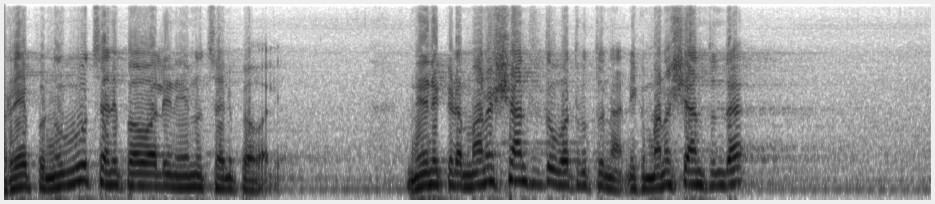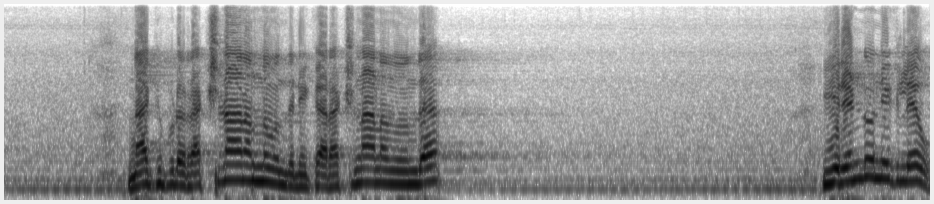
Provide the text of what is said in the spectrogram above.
రేపు నువ్వు చనిపోవాలి నేను చనిపోవాలి. నేను ఇక్కడ మనశ్శాంతితో బతుకుతున్నా. నీకు మనశ్శాంతి ఉందా? నాకు ఇప్పుడు రక్షణానందం ఉంది. నీకు ఆ రక్షణానందం ఉందా? ఈ రెండు నీకు లేవు.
